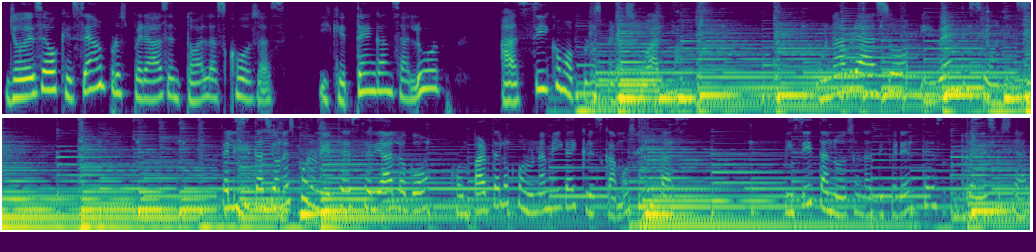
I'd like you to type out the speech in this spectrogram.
yo deseo que sean prosperadas en todas las cosas y que tengan salud, así como prospera su alma. Un abrazo y bendiciones. Felicitaciones por unirte a este diálogo, compártelo con una amiga y crezcamos juntas. Visítanos en las diferentes redes sociales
